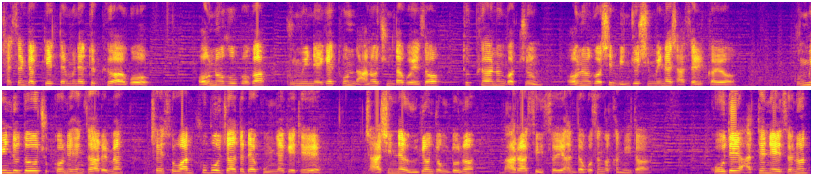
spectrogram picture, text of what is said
잘생겼기 때문에 투표하고 어느 후보가 국민에게 돈 나눠준다고 해서 투표하는 것 중 어느 것이 민주시민의 자세일까요? 국민들도 주권을 행사하려면 최소한 후보자들의 공약에 대해 자신의 의견 정도는 말할 수 있어야 한다고 생각합니다. 고대 아테네에서는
